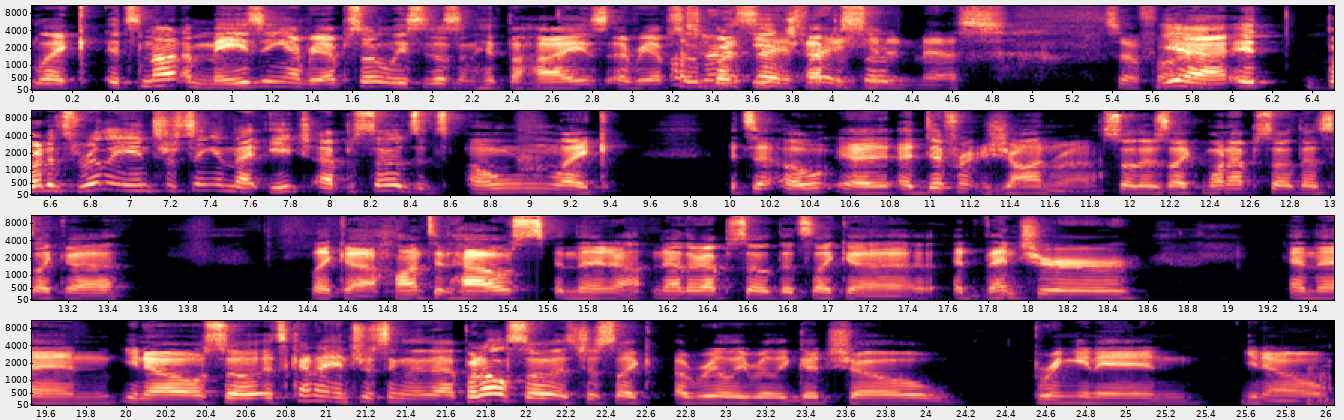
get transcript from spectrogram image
like it's not amazing every episode. At least it doesn't hit the highs every episode. But say each episode, hit and miss so far. Yeah, it. But it's really interesting in that each episode's its own like it's a a, a different genre. So there's like one episode that's like a like a haunted house, and then another episode that's like a adventure, and then you know, so it's kind of interesting like that. But also, it's just like a really really good show, bringing in you know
